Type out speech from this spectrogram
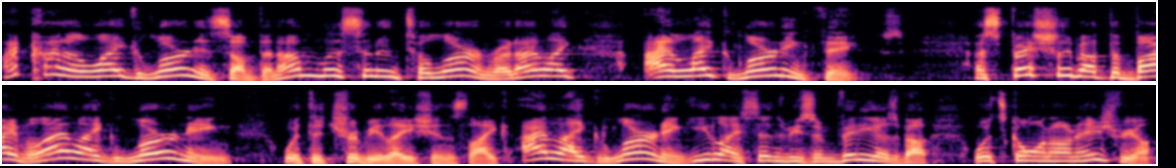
I kind of like learning something. I'm listening to learn, right? I like I like learning things. Especially about the Bible. I like learning what the tribulation's like. I like learning. Eli sends me some videos about what's going on in Israel.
